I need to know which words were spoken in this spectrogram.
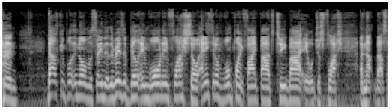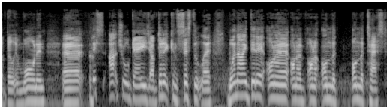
that's completely normal saying that there is a built-in warning flash so anything of 1.5 bar to 2 bar it will just flash and that that's a built-in warning. Uh, this actual gauge i've done it consistently. When i did it on a on a on a, on the on the test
